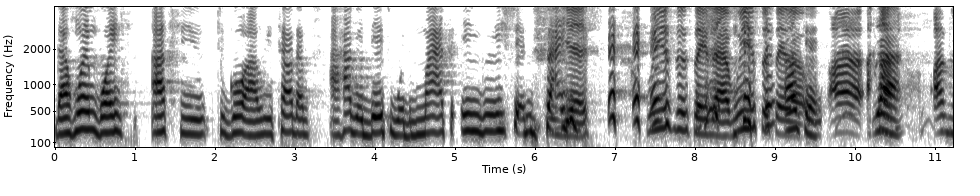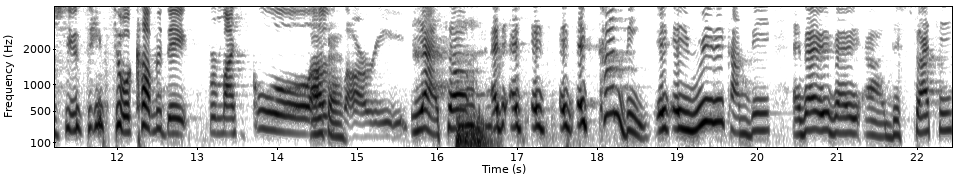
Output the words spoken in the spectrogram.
that when boys ask you to go out, you tell them, I have a date with math, English, and science. Yes, we used to say that. We used to say that. Okay. I, Yeah. I'm choosing to accommodate for my school. Okay. I'm sorry. Yeah, so it, it, it's, it, it can be, it, it really can be a very, very uh, distracting,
